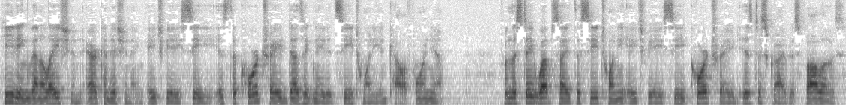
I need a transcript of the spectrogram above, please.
Heating, ventilation, air conditioning, HVAC, is the core trade designated C20 in California. From the state website, the C20 HVAC core trade is described as follows.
